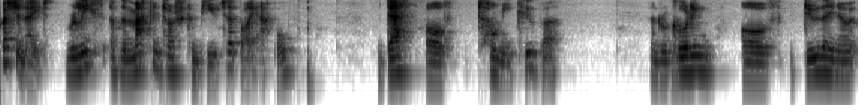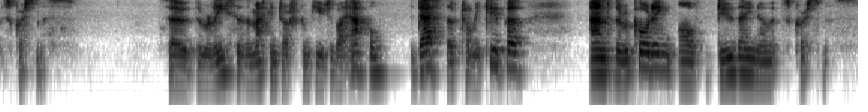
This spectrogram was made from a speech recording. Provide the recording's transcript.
Question 8. Release of the Macintosh computer by Apple, the death of Tommy Cooper, and recording of Do They Know It's Christmas. So, the release of the Macintosh computer by Apple, the death of Tommy Cooper, and the recording of Do They Know It's Christmas.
